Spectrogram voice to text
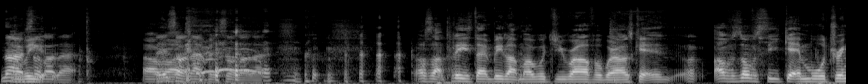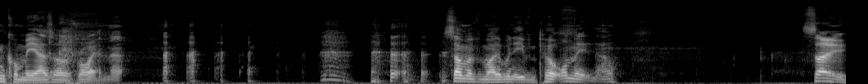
No, it's we- not like that. Oh, it's right. like that, but it's not like that. I was like, please don't be like my Would You Rather, where I was getting, I was obviously getting more drink on me as I was writing that. Some of them I wouldn't even put on it now. So,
